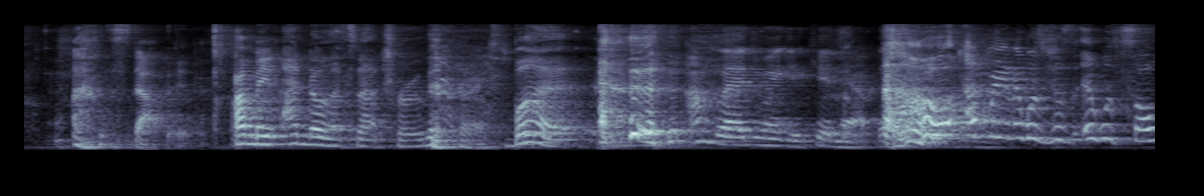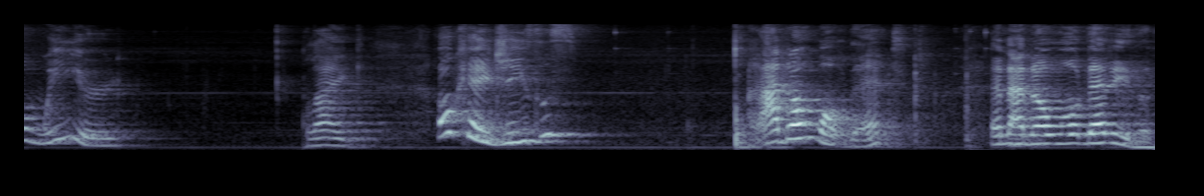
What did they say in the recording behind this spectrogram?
Stop it. I mean, I know that's not true, but I'm glad you ain't get kidnapped. I mean, it was just, it was so weird. Like, okay, Jesus, I don't want that. And I don't want that either.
